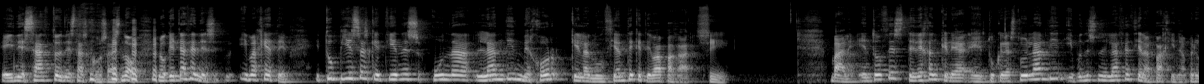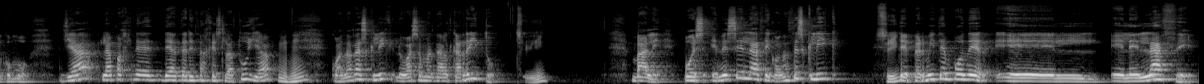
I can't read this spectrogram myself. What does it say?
inexacto en estas cosas. No, lo que te hacen es, imagínate, tú piensas que tienes una landing mejor que el anunciante que te va a pagar. Sí. Vale, entonces te dejan crear, eh, tú creas tu landing y pones un enlace hacia la página, pero como ya la página de, aterrizaje es la tuya, cuando hagas clic lo vas a mandar al carrito. Sí. Vale, pues en ese enlace cuando haces clic te permiten poner el, enlace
